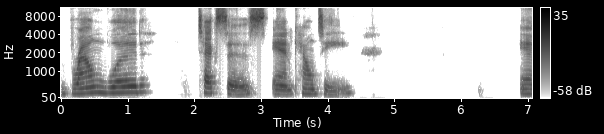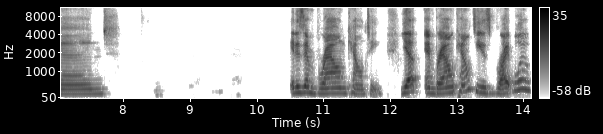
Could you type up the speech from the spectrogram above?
Brownwood, Texas, and county. And it is in Brown County. Yep. And Brown County is bright blue.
